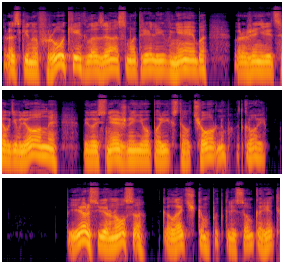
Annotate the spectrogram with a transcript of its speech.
раскинув руки, глаза смотрели в небо, выражение лица удивленное, белоснежный его парик стал черным от крови. Пьер свернулся калачиком под колесом кареты.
